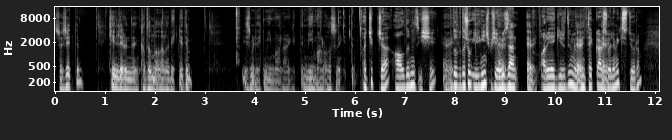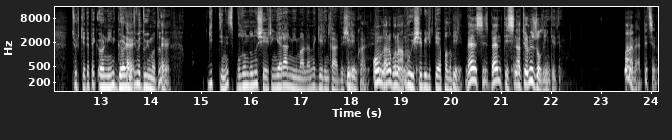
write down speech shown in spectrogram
söz ettim. Kendilerinden katılmalarını bekledim. İzmir'deki mimarlara gittim. Mimar odasına gittim. Açıkça aldığınız işi, evet. bu, da, bu da çok ilginç bir şey. Evet. O yüzden evet. araya girdim ve evet. bunu tekrar evet. söylemek istiyorum. Türkiye'de pek örneğini görmedim evet. ve duymadım. Evet. Gittiniz, bulunduğunuz şehrin yerel mimarlarına gelin kardeşim. Gelin kardeşim. Onlara bunu anlattım. Bu işi birlikte yapalım. Bilin. Ben siz, ben desinatörünüz olayım dedim. Bana ver desin.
